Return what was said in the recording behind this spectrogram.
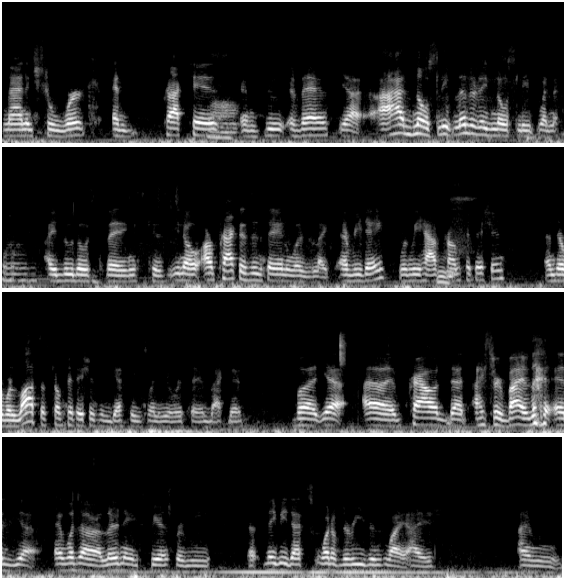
manage to work and practice Wow. and do events. Yeah, I had no sleep, literally no sleep when I do those things because you know our practice in Seon was like every day when we have competitions, and there were lots of competitions and guestings when we were Seon back then. But yeah, I'm proud that I survived, and yeah, it was a learning experience for me. Uh, Maybe that's one of the reasons why I I'm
